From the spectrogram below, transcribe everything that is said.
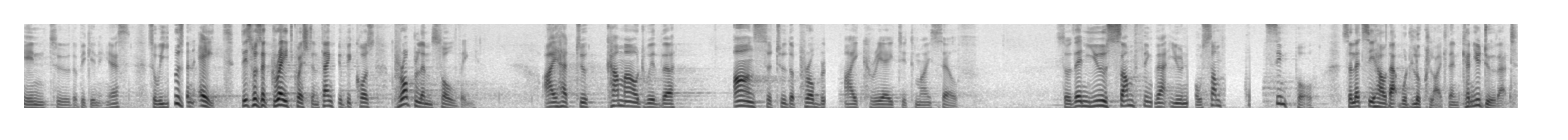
into the beginning, yes? So we use an eight. This was a great question, thank you, because problem solving, I had to come out with the answer to the problem I created myself. So then use something that you know, something simple. So let's see how that would look like then. Can you do that?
